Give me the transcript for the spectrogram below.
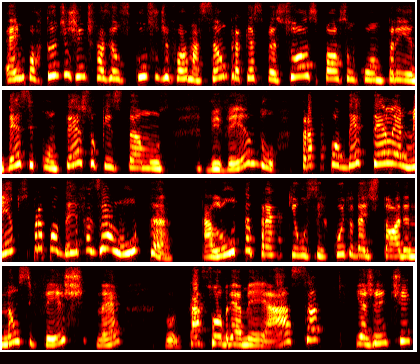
É importante a gente fazer os cursos de formação para que as pessoas possam compreender esse contexto que estamos vivendo, para poder ter elementos para poder fazer a luta. A luta para que o circuito da história não se feche, né? Está sobre ameaça, e a gente,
